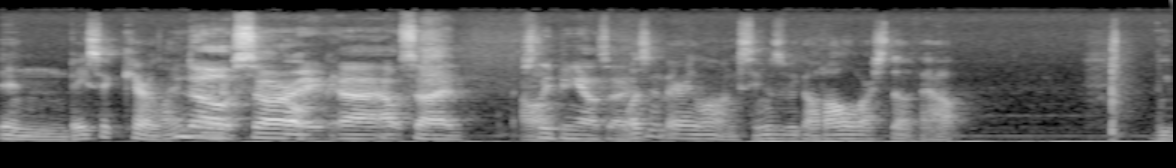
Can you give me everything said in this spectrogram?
in basic Carolina? No, Or- sorry. Oh, okay. uh, outside, sleeping outside. It wasn't very long. As soon as we got all of our stuff out, we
